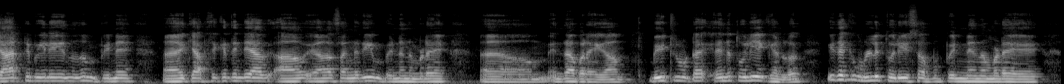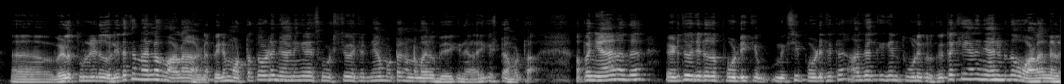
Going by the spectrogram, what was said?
ക്യാരറ്റ് പീൽ ചെയ്യുന്നതും പിന്നെ ക്യാപ്സിക്കത്തിന്റെ ആ സംഗതിയും പിന്നെ നമ്മുടെ എന്താ പറയുക ബീറ്റ്റൂട്ട് ഇതിന്റെ തൊലിയൊക്കെ ഉണ്ടല്ലോ. ഇതൊക്കെ ഉള്ളിത്തൊലി പിന്നെ നമ്മുടെ വെളുത്തുള്ളിയുടെ തൊലി ഇതൊക്കെ നല്ല വളമാണ്. പിന്നെ മുട്ടത്തോട് ഞാനിങ്ങനെ സൂക്ഷിച്ച് വെച്ചിട്ട് ഞാൻ മുട്ട കണ്ടമാനം ഉപയോഗിക്കുന്നതാണ്. എനിക്കിഷ്ടം മുട്ട. അപ്പോൾ ഞാനത് എടുത്ത് വെച്ചിട്ട് അത് പൊടിക്കും. മിക്സി പൊടിച്ചിട്ട് അതൊക്കെ ഇങ്ങനെ തൂളി കൊടുക്കും. ഇതൊക്കെയാണ് ഞാനിടുന്ന വളങ്ങൾ.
